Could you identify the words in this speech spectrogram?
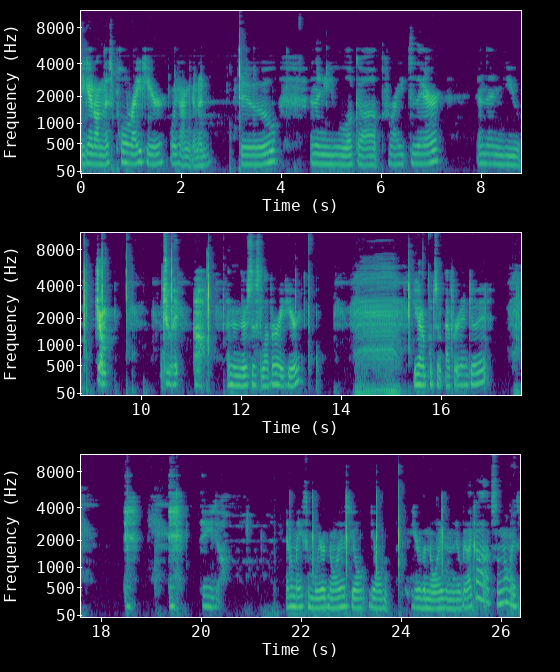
you get on this pole right here, which I'm gonna do, and then you look up right there and then you jump to it. Oh, and then there's this lever right here. You gotta put some effort into it. There you go. It'll make some weird noise. You'll you'll hear the noise and you'll be like, oh, that's the noise.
